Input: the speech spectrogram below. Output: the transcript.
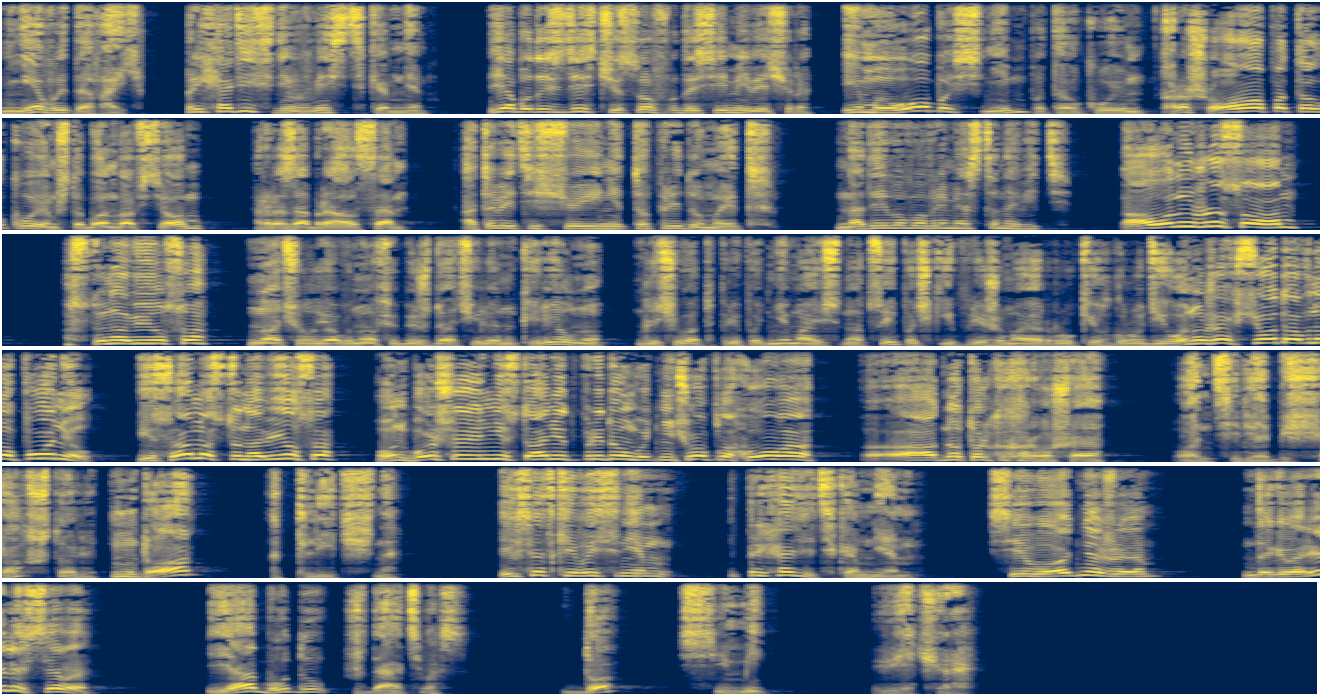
Не выдавай. Приходи с ним вместе ко мне. Я буду здесь часов до семи вечера, и мы оба с ним потолкуем. Хорошо потолкуем, чтобы он во всем разобрался. А то ведь еще и не то придумает. Надо его вовремя остановить». «А он уже сам остановился», — начал я вновь убеждать Елену Кирилловну, для чего-то приподнимаясь на цыпочки и прижимая руки к груди. «Он уже все давно понял и сам остановился. Он больше не станет придумывать ничего плохого, одно только хорошее». «Он тебе обещал, что ли?» «Ну да». «Отлично. И все-таки вы с ним приходите ко мне. Сегодня же. Договорились, Сева? Я буду ждать вас до семи вечера».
